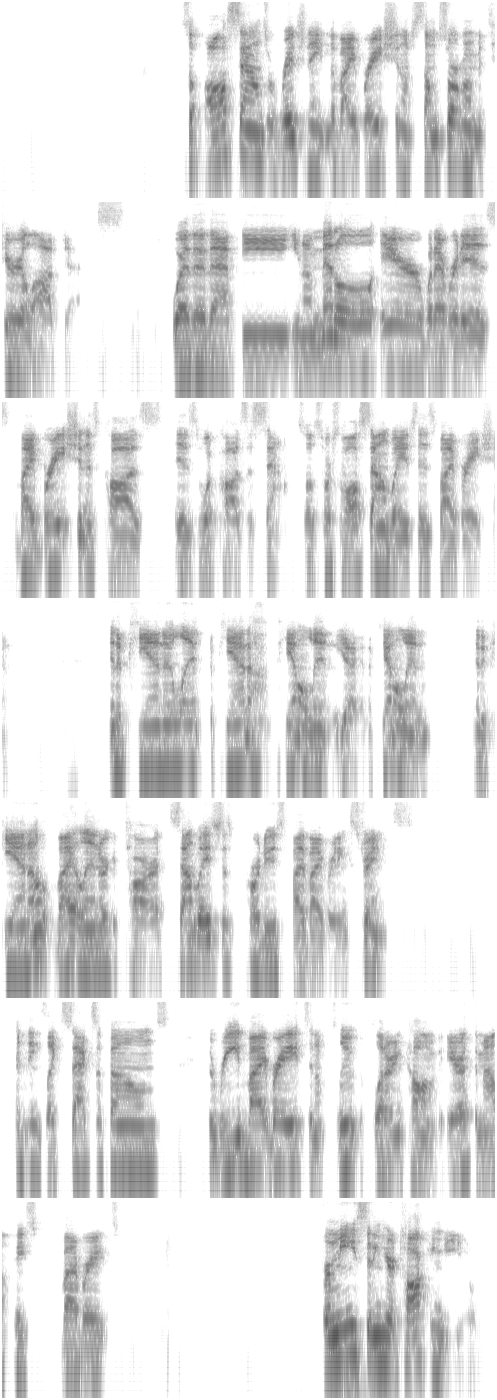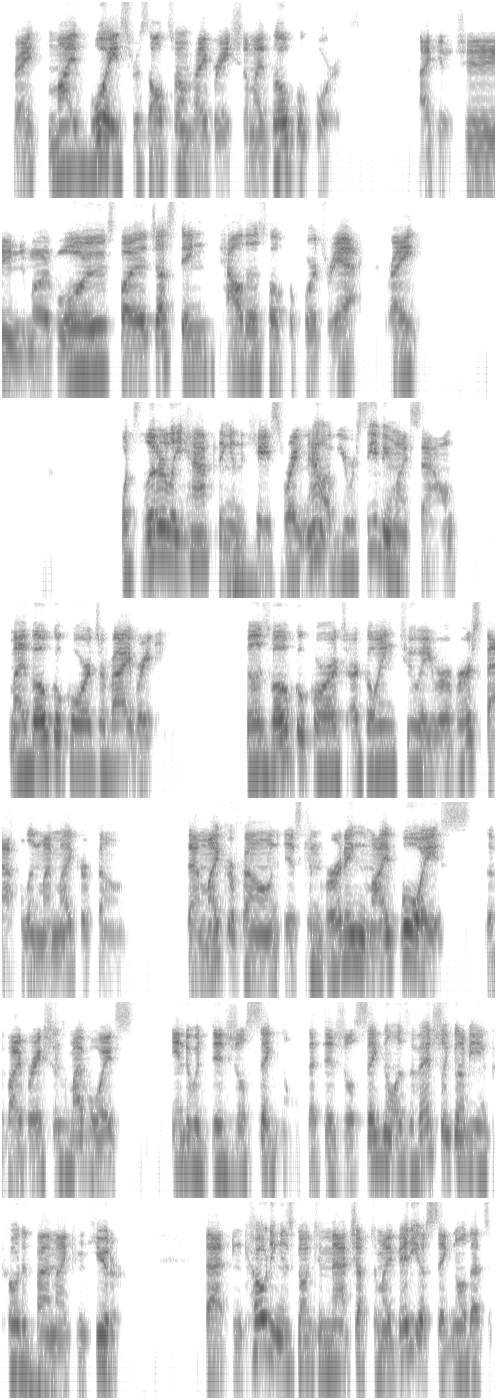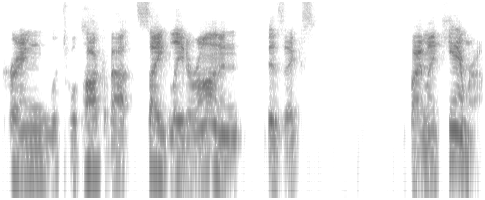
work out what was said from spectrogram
So all sounds originate in the vibration of some sort of a material objects, whether that be, you know, metal, air, whatever it is, vibration is cause is what causes sound. So a source of all sound waves is vibration. In a piano, a piano, piano lin, yeah, in a piano lin, in a piano, violin, or guitar, sound waves is produced by vibrating strings. And things like saxophones, the reed vibrates, and a flute, a fluttering column of air at the mouthpiece vibrates for me sitting here talking to you, right? My voice results from vibration of my vocal cords. I can change my voice by adjusting how those vocal cords react, right? What's literally happening in the case right now of you receiving my sound, my vocal cords are vibrating. Those vocal cords are going to a reverse baffle in my microphone. That microphone is converting my voice, the vibrations of my voice, into a digital signal. That digital signal is eventually going to be encoded by my computer. That encoding is going to match up to my video signal that's occurring, which we'll talk about sight later on in physics, by my camera.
